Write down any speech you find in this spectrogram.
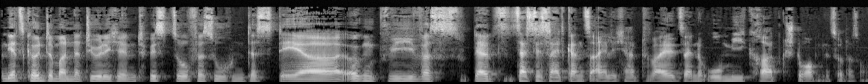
und jetzt könnte man natürlich einen Twist so versuchen, dass der irgendwie was, der, dass es halt ganz eilig hat, weil seine Omi gerade gestorben ist oder so.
